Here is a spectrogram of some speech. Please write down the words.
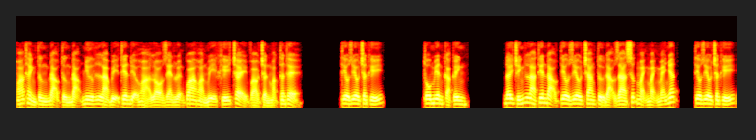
hóa thành từng đạo từng đạo như là bị thiên địa hỏa lò rèn luyện qua hoàn mỹ khí chảy vào trần mặc thân thể. Tiêu diêu chân khí. Tô miên cả kinh. Đây chính là thiên đạo tiêu diêu trang tử đạo ra sức mạnh mạnh mẽ nhất, tiêu diêu chân khí.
